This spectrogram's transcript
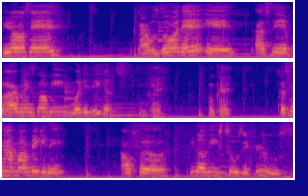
you know what I'm saying? I was doing that, and I said barbering is gonna be what it is. Okay. Okay. Cause how am I making it off of you know these tools and fuels?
